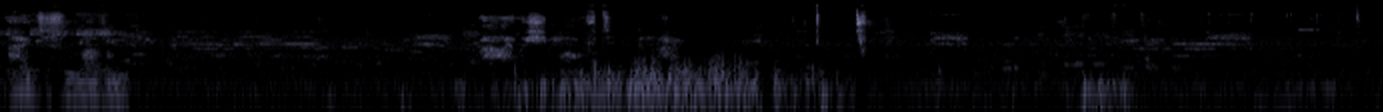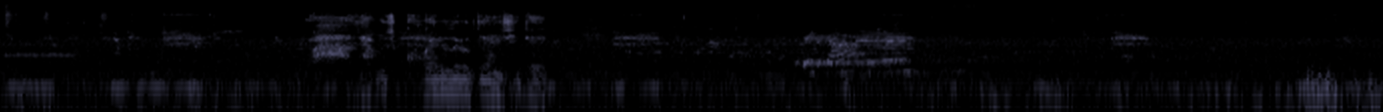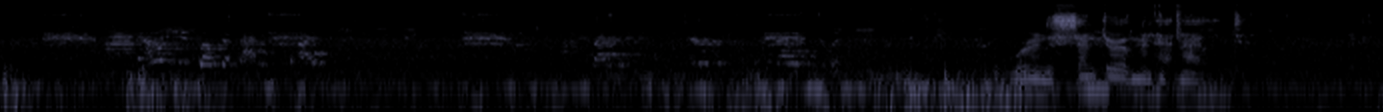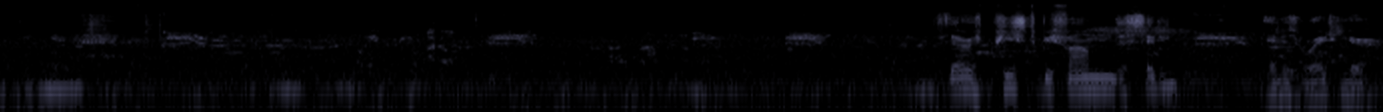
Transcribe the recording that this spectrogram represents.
I just love them. Oh, I wish he moved. Wow, ah, that was quite a little dance he did. We're in the center of Manhattan Island. If there is peace to be found in the city, it is right here.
